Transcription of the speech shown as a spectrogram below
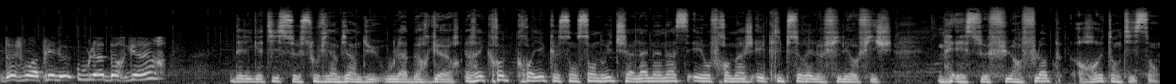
Dois-je vous rappeler le Hula Burger? Delegatis se souvient bien du Oula Burger. Ray Kroc croyait que son sandwich à l'ananas et au fromage éclipserait le filet aux fiches. Mais ce fut un flop retentissant.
